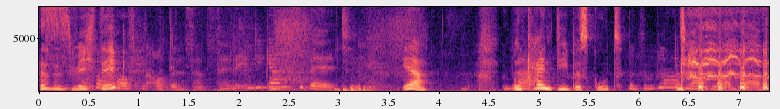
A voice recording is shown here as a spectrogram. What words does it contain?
Das ist wichtig. Autoersatzteile in die ganze Welt. Ja. Und kein Diebesgut. Bla, bla, bla, bla.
